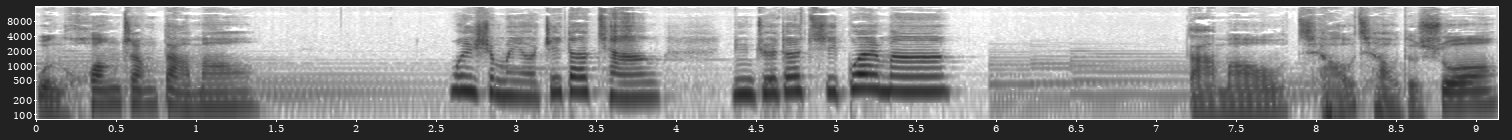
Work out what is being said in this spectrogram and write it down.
问慌张大猫：“为什么有这道墙？你觉得奇怪吗？”大猫悄悄地说：“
